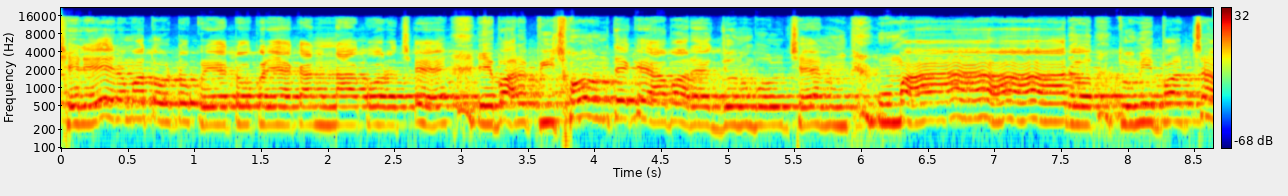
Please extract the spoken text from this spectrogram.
ছেলের মতো টুকরে টুকরে কান্না করছে। এবার পিছন থেকে আবার একজন বলছেন উমার, তুমি বাচ্চা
